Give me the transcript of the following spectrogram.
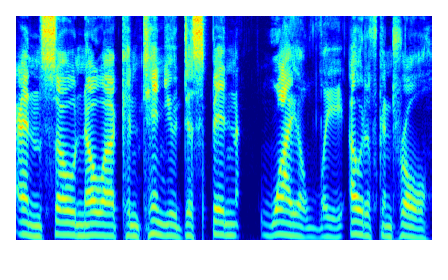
And so Noah continued to spin wildly out of control.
